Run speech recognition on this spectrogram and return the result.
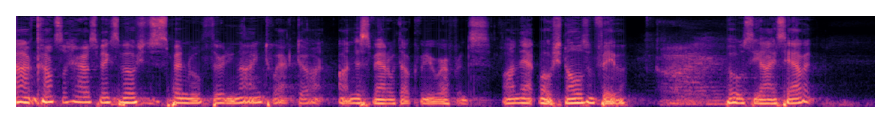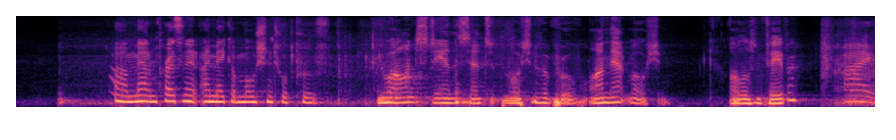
Uh, Counselor Harris makes a motion to suspend Rule 39 to act on, on this matter without committee reference. On that motion, all those in favor? Aye. Opposed? The ayes have it. Uh, Madam President, I make a motion to approve. You all understand the sense of the motion of approval. On that motion, all those in favor? Aye.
